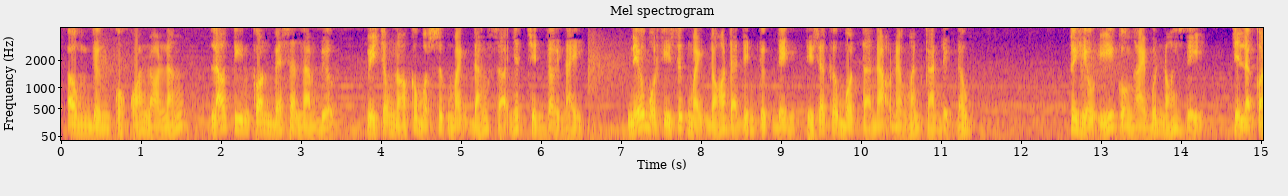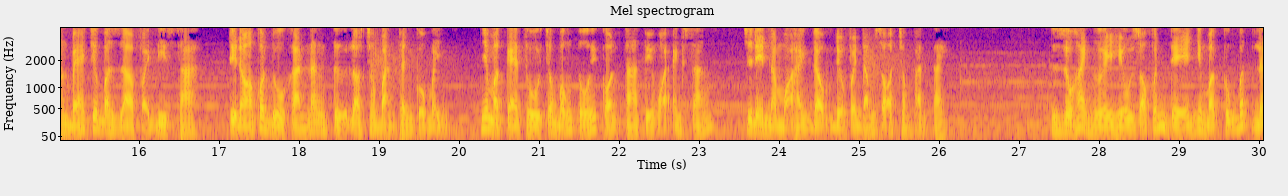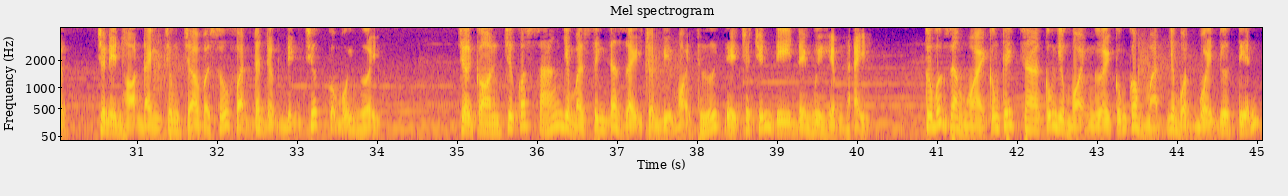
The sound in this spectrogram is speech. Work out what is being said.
Ông đừng có quá lo lắng. Lão tin con bé sẽ làm được Vì trong nó có một sức mạnh đáng sợ nhất trên đời này nếu một khi sức mạnh đó đã đến cực đỉnh Thì sẽ không một tà đạo nào ngăn cản được đâu. Tôi hiểu ý của ngài muốn nói gì, Chỉ là con bé chưa bao giờ phải đi xa, Thì nó có đủ khả năng tự lo cho bản thân của mình. Nhưng mà kẻ thù trong bóng tối còn ta thì ngoài ánh sáng, Cho nên là mọi hành động đều phải nắm rõ trong bàn tay. Dù hai người hiểu rõ vấn đề nhưng mà cũng bất lực, Cho nên họ đành trông chờ vào số phận đã được định trước của mỗi người. Trời còn chưa có sáng nhưng mà Sinh đã dậy chuẩn bị mọi thứ để cho chuyến đi để nguy hiểm này. Tôi bước ra ngoài cũng thấy cha cũng như mọi người cũng có mặt như một buổi đưa tiễn.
